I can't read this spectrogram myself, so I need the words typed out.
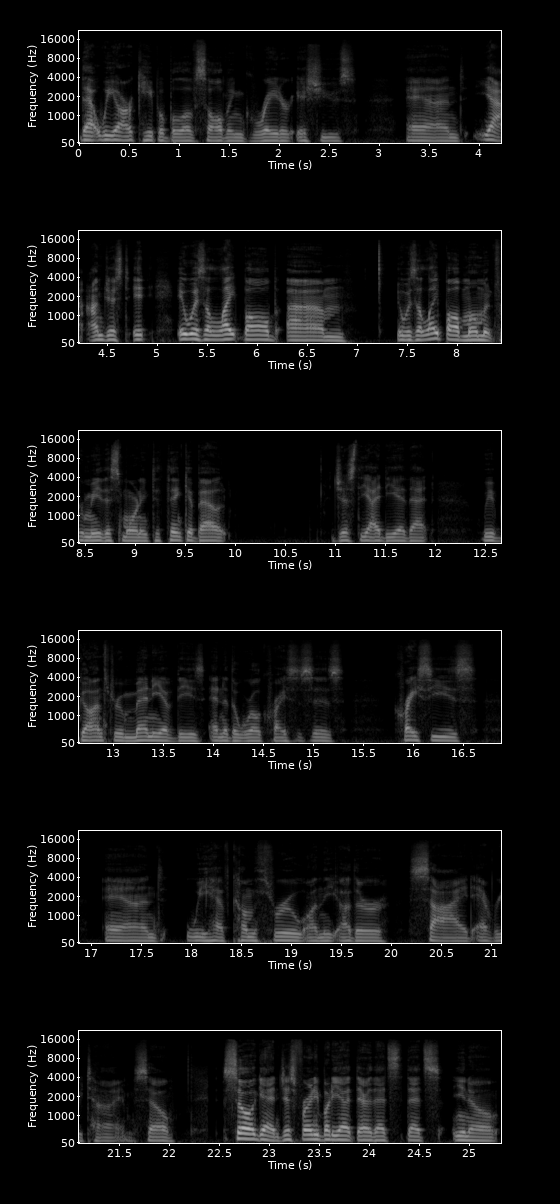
that we are capable of solving greater issues. And yeah, I'm just it. It was a light bulb. Um, it was a light bulb moment for me this morning to think about just the idea that we've gone through many of these end of the world crises, crises, and we have come through on the other side every time. So, so again, just for anybody out there that's that's you know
